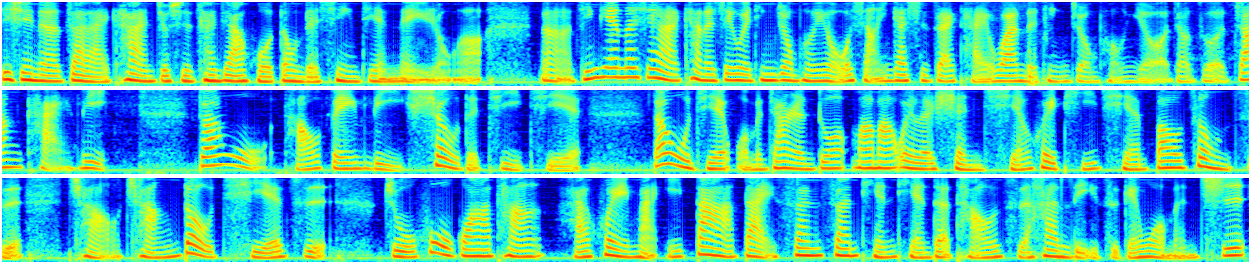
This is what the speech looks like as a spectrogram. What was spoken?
继续呢，再来看就是参加活动的信件内容啊。那今天呢，先来看的这位听众朋友，我想应该是在台湾的听众朋友，叫做张凯丽。端午桃肥李瘦的季节，端午节我们家人多，妈妈为了省钱，会提前包粽子、炒长豆、茄子、煮护瓜汤，还会买一大袋酸酸甜甜的桃子和李子给我们吃。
